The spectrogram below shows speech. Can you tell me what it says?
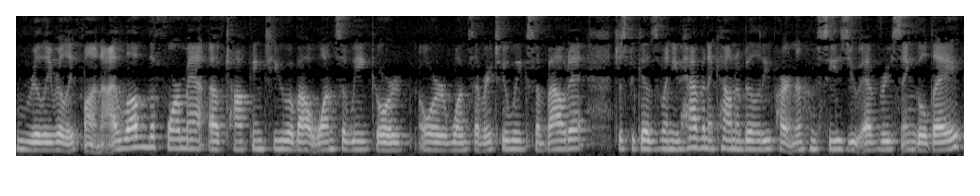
really really fun. I love the format of talking to you about once a week or or once every 2 weeks about it just because when you have an accountability partner who sees you every single day,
